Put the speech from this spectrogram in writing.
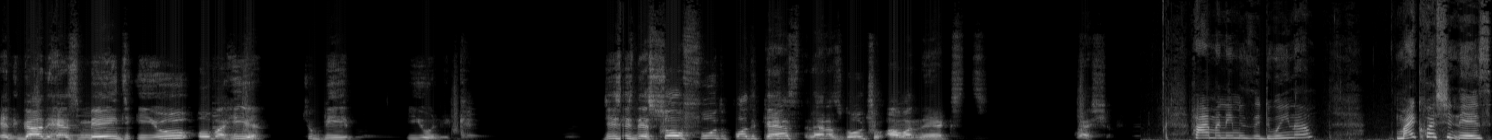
And God has made you over here to be unique. This is the Soul Food podcast. Let us go to our next question. Hi, my name is Edwina. My question is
